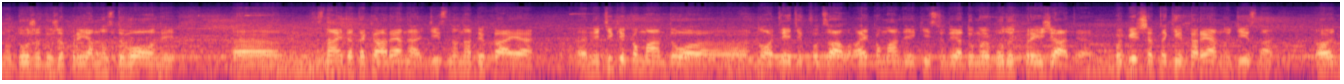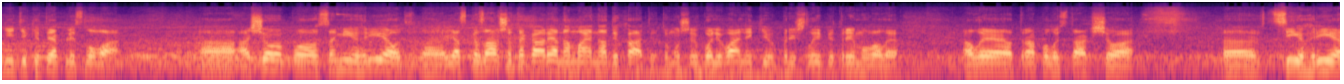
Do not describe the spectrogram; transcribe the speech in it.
ну, дуже дуже приємно здивований. Е, знаєте, така арена дійсно надихає е, не тільки команду е, ну, Атлетік Футзал, а й команди, які сюди, я думаю, будуть приїжджати. Побільше б таких арен, ну дійсно одні тільки теплі слова. А, що по самій грі, от е, я сказав, що така арена має надихати, тому що вболівальники прийшли, підтримували. Але трапилось так, що е, в цій грі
